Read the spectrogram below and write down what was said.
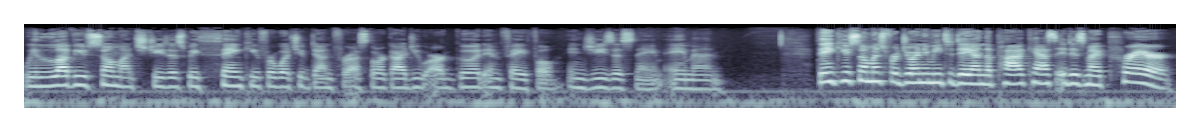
We love you so much, Jesus. We thank you for what you've done for us, Lord God. You are good and faithful. In Jesus' name, amen. Thank you so much for joining me today on the podcast. It is my prayer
